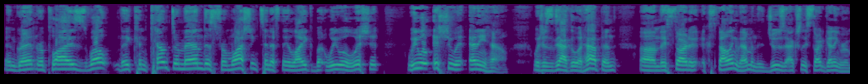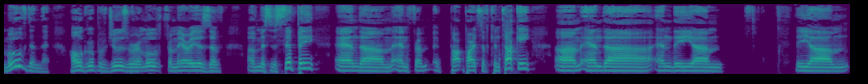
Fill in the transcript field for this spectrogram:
And Grant replies, well, they can countermand this from Washington if they like, but we will wish it, we will issue it anyhow, which is exactly what happened. Um, they started expelling them and the Jews actually started getting removed and the whole group of Jews were removed from areas of, of Mississippi and, um, and from uh, parts of Kentucky. Um, and, uh, and the, um, the, um,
